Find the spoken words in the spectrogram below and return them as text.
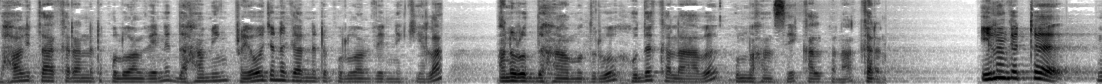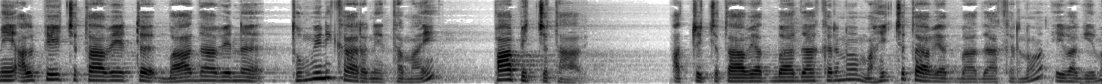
භාවිතා කරන්නට පුළුවන් වෙන්නේ දහමින් ප්‍රයෝජන ගන්නට පුළුවන් වෙන්නේ කියලා අනුරුද්ධ හාමුදුරුව හුදකලාව උන්වහන්සේ කල්පනා කරනවා. ඊළඟට මේ අල්පේච්ඡතාවයට බාධා වෙන තුන්වෙනි කාරණේ තමයි පාපිච්ඡතාවය. අත්‍රිච්ඡතාවයත් බාධා කරනවා මහිච්ඡතාවයත් බාධා කරනවා. ඒ වගේම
